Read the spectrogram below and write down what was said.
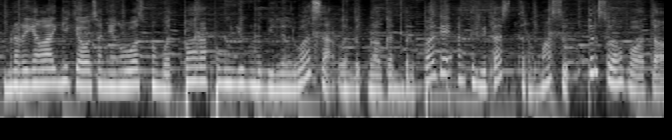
Menariknya lagi, kawasan yang luas membuat para pengunjung lebih leluasa untuk melakukan berbagai aktivitas termasuk bersuah foto.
